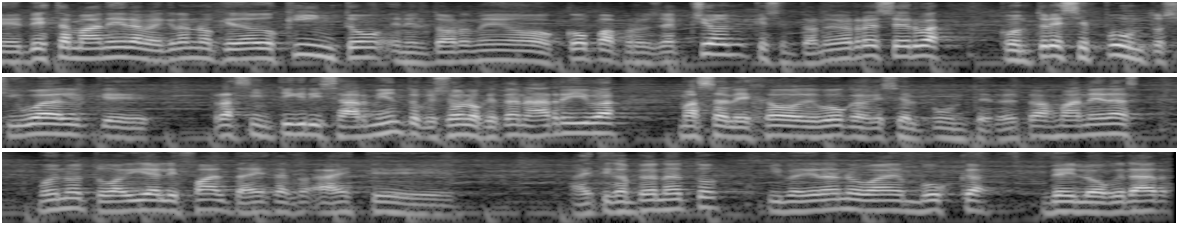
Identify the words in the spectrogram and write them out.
Eh, de esta manera, Belgrano ha quedado quinto en el torneo Copa Proyección, que es el torneo de reserva, con 13 puntos, igual que Racing Tigre y Sarmiento, que son los que están arriba, más alejado de Boca, que es el puntero. De todas maneras, bueno, todavía le falta a, a este a este campeonato y Belgrano va en busca de lograr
